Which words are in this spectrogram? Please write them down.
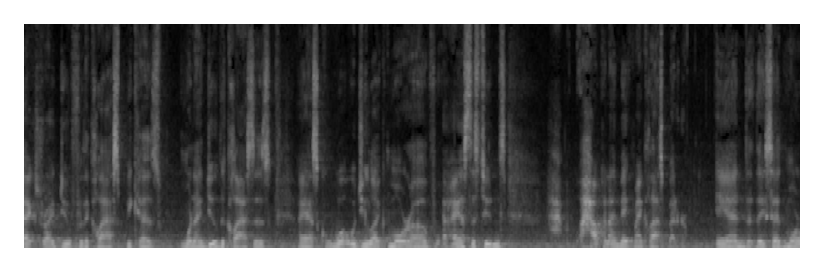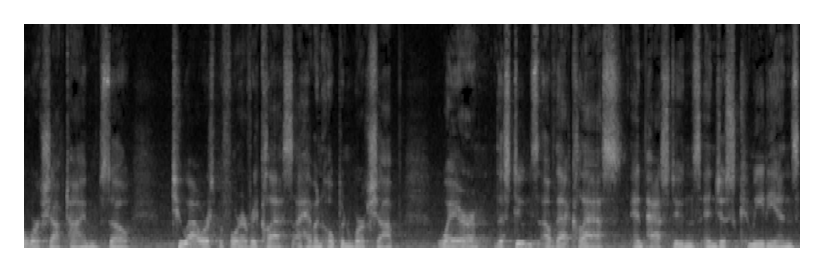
extra I do for the class because when I do the classes, I ask, "What would you like more of?" I ask the students, "How- "How can I make my class better?" And they said more workshop time. So, two hours before every class, I have an open workshop where the students of that class and past students and just comedians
